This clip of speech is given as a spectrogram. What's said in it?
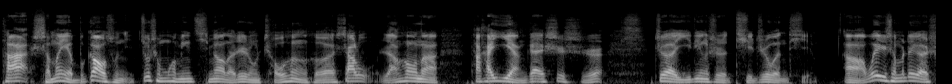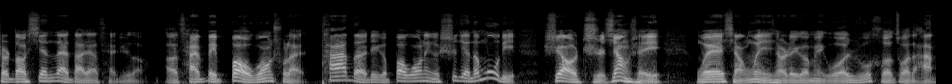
他什么也不告诉你，就是莫名其妙的这种仇恨和杀戮。然后呢，他还掩盖事实，这一定是体制问题啊！为什么这个事儿到现在大家才知道啊，才被曝光出来？他的这个曝光这个事件的目的是要指向谁？我也想问一下这个美国如何作答。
